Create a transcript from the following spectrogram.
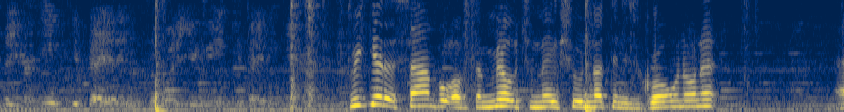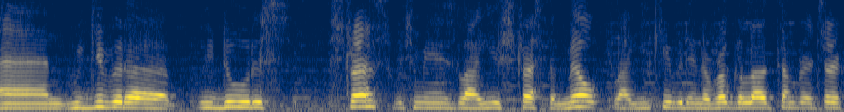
So you're incubating. So what are you incubating? We get a sample of the milk to make sure nothing is growing on it. And we give it a, we do this stress, which means like you stress the milk, like you keep it in a regular temperature,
